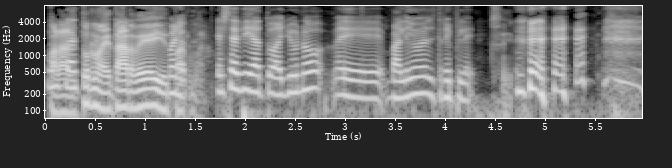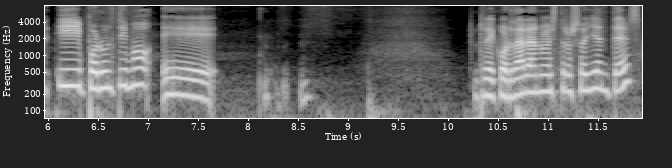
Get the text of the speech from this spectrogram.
para el turno de tarde y Bueno, pa- bueno, ese día tu ayuno eh, valió el triple. sí. y por último, eh, recordar a nuestros oyentes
